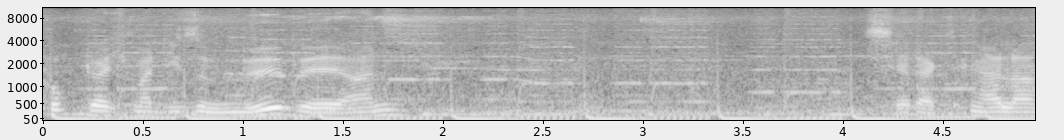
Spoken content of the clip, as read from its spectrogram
Guckt euch mal diese Möbel an. ist ja der Knaller.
